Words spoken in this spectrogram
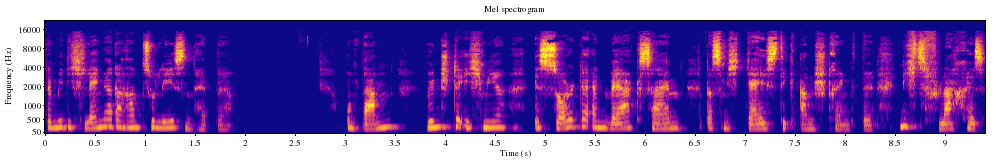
damit ich länger daran zu lesen hätte. Und dann wünschte ich mir, es sollte ein Werk sein, das mich geistig anstrengte, nichts Flaches,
